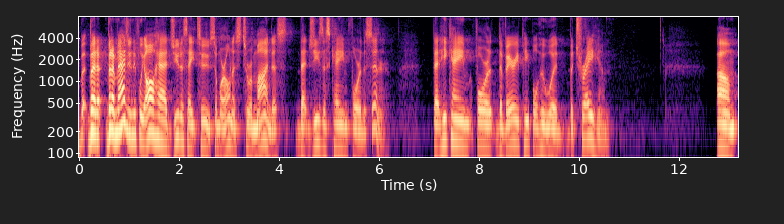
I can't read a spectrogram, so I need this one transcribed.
But, but, but imagine if we all had Judas ate too somewhere on us to remind us that Jesus came for the sinner, that he came for the very people who would betray him. Um,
